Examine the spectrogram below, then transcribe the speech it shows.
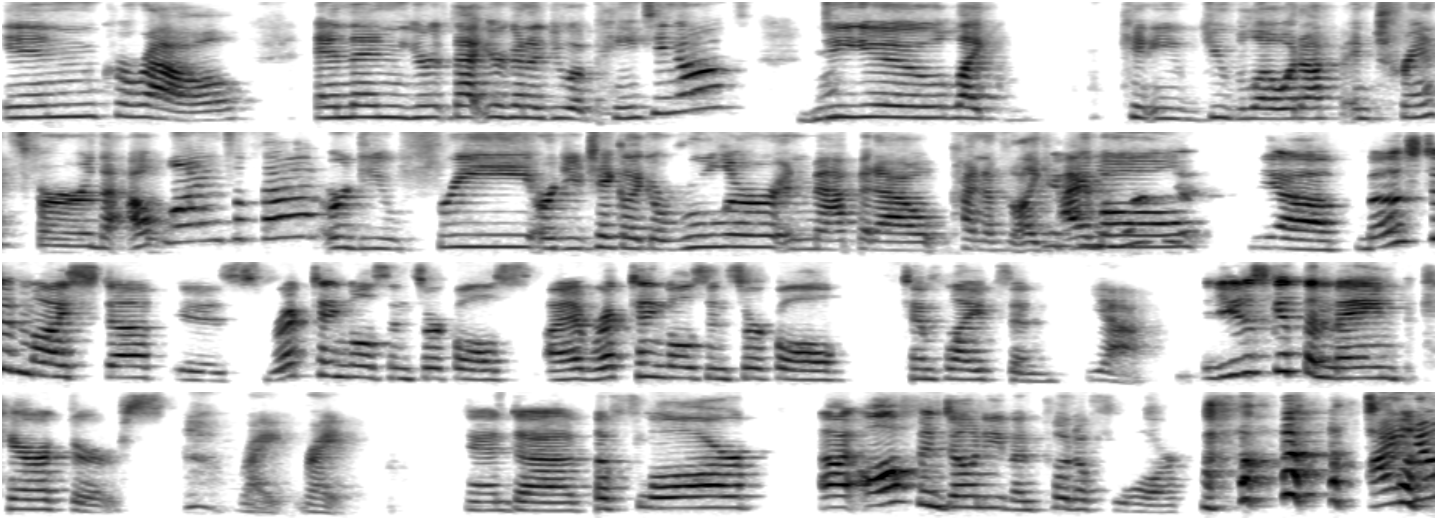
in Corel and then you're that you're going to do a painting of, Mhm. do you like can you do you blow it up and transfer the outlines of that or do you free or do you take like a ruler and map it out kind of like You can eyeball? Yeah, most of my stuff is rectangles and circles. I have rectangles and circle templates, and Yeah. you just get the main characters. Right, right. And uh, the floor, I often don't even put a floor. I know,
